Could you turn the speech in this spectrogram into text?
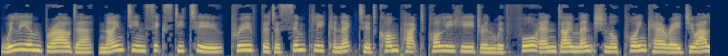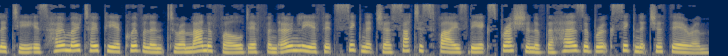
William Browder 1962 proved that a simply connected compact polyhedron with four n-dimensional Poincare duality is homotopy equivalent to a manifold if and only if its signature satisfies the expression of the Hirzebruch signature theorem.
